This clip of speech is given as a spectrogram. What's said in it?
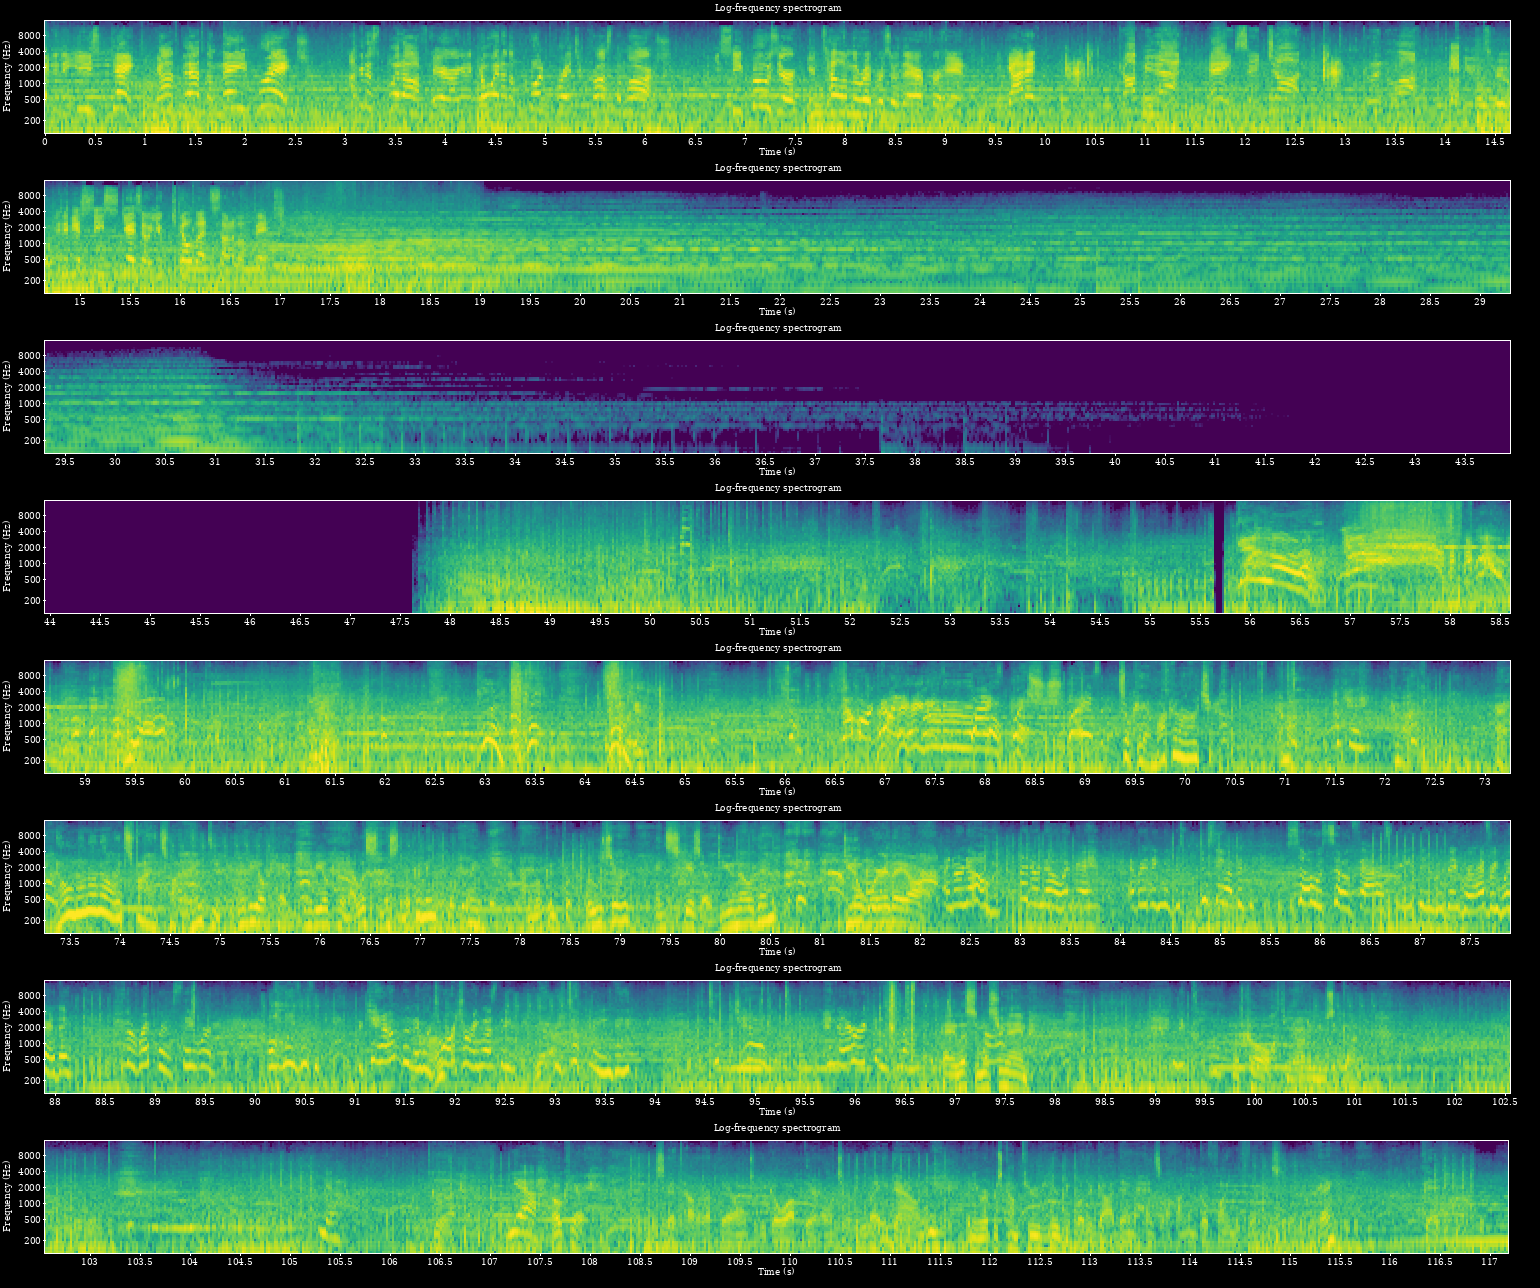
There. You guys ride to the east gate. Got that? The main bridge. I'm gonna split off here. I'm gonna go in on the footbridge across the marsh. You see Boozer, you tell him the Rippers are there for him. You got it? Copy that. Hey, St. John. Good luck. You too. And if you see Skizzo, you kill that son of a bitch. Hey, shh, shh. It's okay, I'm not gonna hurt you. Come on, Okay. come on. Hey, no, no, no, no, it's fine, it's fine. It ain't deep. You're gonna be okay. You're gonna be okay. Now listen, listen, look at me, look at me. I'm looking for Boozer and Skizzo. Do you know them? Do you know where they are? I don't know. I don't know. I mean, everything had just, just happened so, so fast. They, they, were, they were everywhere. They, the Rippers, they were all over the, the camp and they were torturing us. They, Yeah. they took me. They, they took Jen and Eric and Flem. Hey, listen, what's your name? Nicole. Nicole. Do you know how to use a gun? Yeah. Good. Yeah. Okay. See that tower up there? I want you to go up there. I want you to lay down. If any rippers come through here, you blow their goddamn heads off. I'm gonna go find your friends. Okay? Go.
